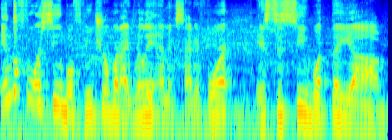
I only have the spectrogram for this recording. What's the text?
in the foreseeable future, what I really am excited for is to see what the um,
